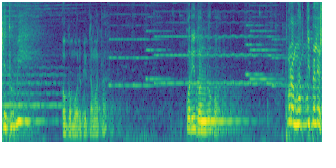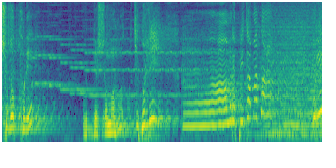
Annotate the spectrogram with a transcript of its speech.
কে তুমি? ওগো মোর পিতামাতা করি দণ্ডবত তোমরা মুক্তি পেলে শুভক্ষণে উদ্দেশ্য মহৎ। কি বললি? আমরা পিতা মাতা ওরে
